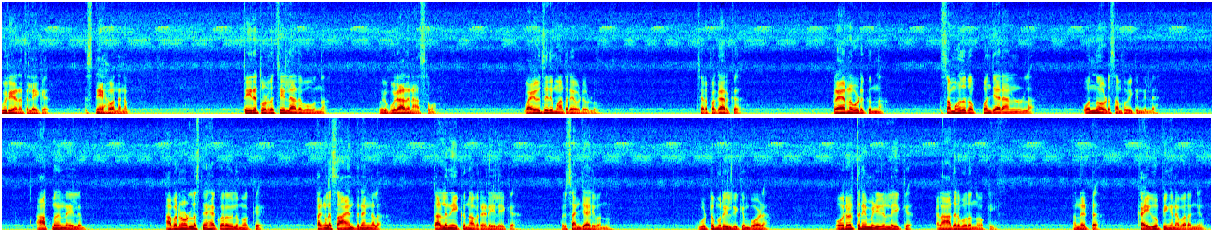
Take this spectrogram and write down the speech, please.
ഗുരുഗണത്തിലേക്ക് സ്നേഹവന്ദനം. തീരെ തുടർച്ചയില്ലാതെ പോകുന്ന ഒരു പുരാതന ആശ്രമം വയോധര് മാത്രമേ അവിടെ ഉള്ളൂ. ചെറുപ്പക്കാർക്ക് പ്രേരണ കൊടുക്കുന്ന സമൂഹത്തോടൊപ്പം ചേരാനുള്ള ഒന്നും അവിടെ സംഭവിക്കുന്നില്ല. ആത്മനിന്ദയിലും അവരോടുള്ള സ്നേഹക്കുറവിലുമൊക്കെ തങ്ങളെ സായന്തനങ്ങൾ തള്ളി നീക്കുന്ന അവരുടെ ഇടയിലേക്ക് ഒരു സഞ്ചാരി വന്നു. ഊട്ടുമുറിയിലിരിക്കുമ്പോൾ ഓരോരുത്തരെയും മിഴികളിലേക്ക് അയാൾ ആദരപൂർവം നോക്കി. എന്നിട്ട് കൈകൂപ്പി ഇങ്ങനെ പറഞ്ഞു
